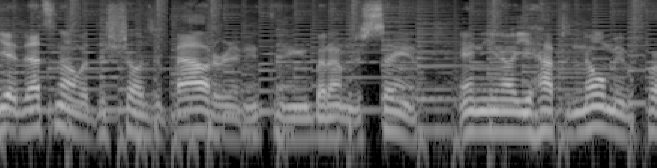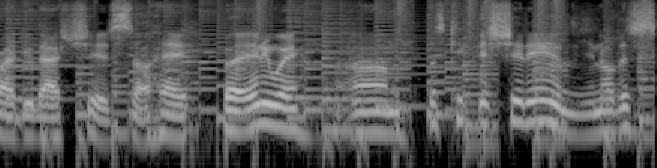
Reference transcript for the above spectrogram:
yeah, that's not what this show's about or anything, but I'm just saying. And, you know, you have to know me before I do that shit, so hey. But anyway, um, let's kick this shit in. You know, this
